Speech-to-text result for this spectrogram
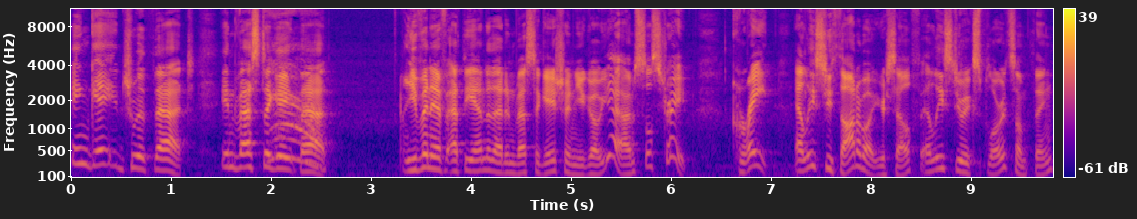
Engage with that. Investigate Yeah. that. Even if at the end of that investigation you go, "Yeah, I'm still straight." Great. At least you thought about yourself. At least you explored something.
